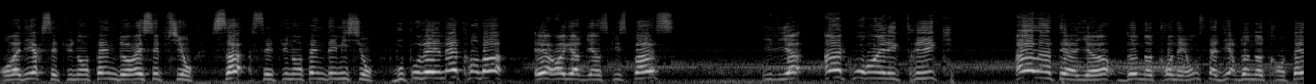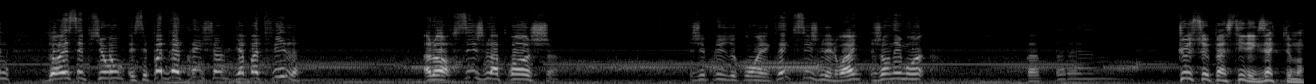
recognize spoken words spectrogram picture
on va dire que c'est une antenne de réception. Ça, c'est une antenne d'émission. Vous pouvez émettre en bas et regarde bien ce qui se passe il y a un courant électrique à l'intérieur de notre néon, c'est-à-dire de notre antenne de réception. Et c'est pas de la triche, hein, il n'y a pas de fil. Alors, si je l'approche, j'ai plus de courant électrique. Si je l'éloigne, j'en ai moins. Que se passe-t-il exactement?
